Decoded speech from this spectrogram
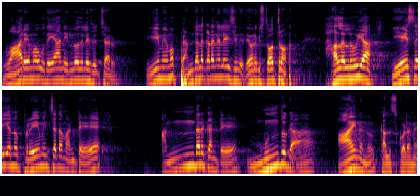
వారేమో ఉదయాన్నే ఇల్లు వదిలేసి వచ్చారు. ఈమెమో పెందల కడనే లేచింది. దేవునికి స్తోత్రం. హలలుయ ఏసయ్యను ప్రేమించడం అంటే అందరికంటే ముందుగా ఆయనను కలుసుకోవడమే.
